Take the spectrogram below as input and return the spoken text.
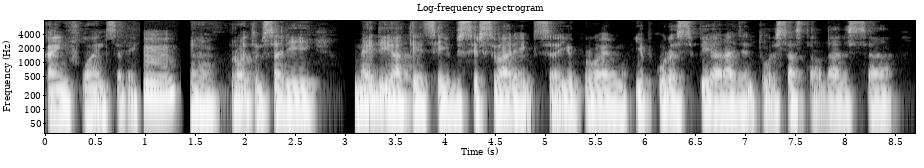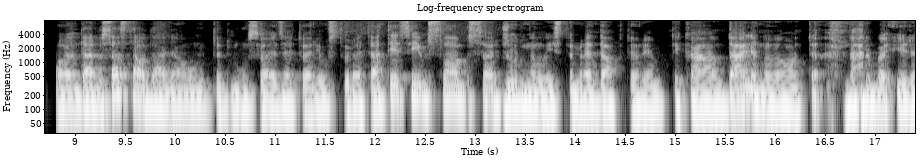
kā influenceri. Mm. Protams, arī mediju attiecības ir svarīgas joprojām, jebkuras PR aģentūras sastāvdaļas. Darba sastāvdaļa, tad mums vajadzētu arī uzturēt attiecības labas ar žurnālistiem, redaktoriem. Tā kā daļa no darba ir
